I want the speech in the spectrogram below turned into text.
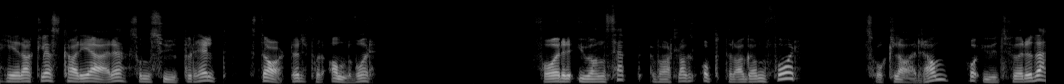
Herakles' karriere som superhelt starter for alvor. For uansett hva slags oppdrag han får, så klarer han å utføre det.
